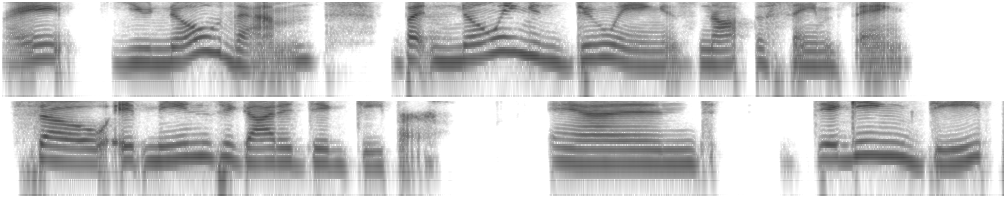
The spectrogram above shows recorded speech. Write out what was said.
right? You know them, but knowing and doing is not the same thing. So it means you got to dig deeper. And digging deep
